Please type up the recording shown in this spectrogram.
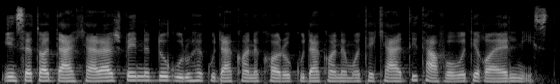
این ستاد در کرج بین دو گروه کودکان کار و کودکان متکردی تفاوتی قائل نیست.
